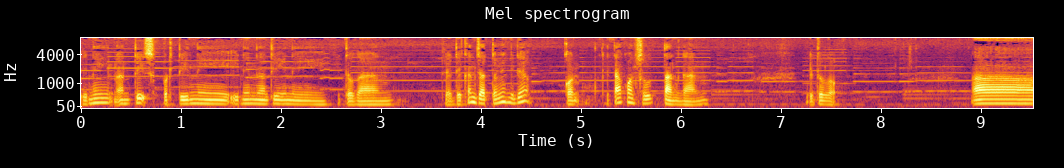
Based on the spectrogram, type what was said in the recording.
Ini nanti seperti ini ini nanti ini gitu kan. Jadi kan jatuhnya dia kita konsultan kan. Gitu loh. Eh,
